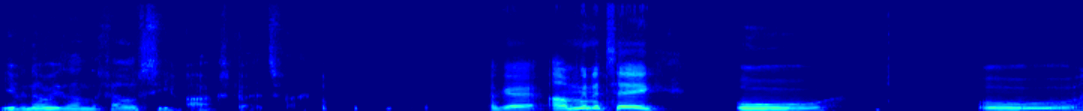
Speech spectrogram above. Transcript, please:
Even though he's on the fellow Seahawks, but it's fine. Okay, I'm gonna take. Ooh, ooh,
